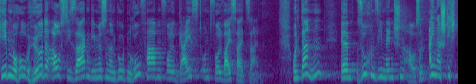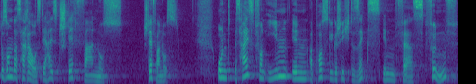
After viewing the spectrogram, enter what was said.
geben eine hohe Hürde auf. Sie sagen, die müssen einen guten Ruf haben, voll Geist und voll Weisheit sein. Und dann ähm, suchen sie Menschen aus. Und einer sticht besonders heraus, der heißt Stephanus. Stephanus. Und es heißt von ihm in Apostelgeschichte 6 in Vers 5,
